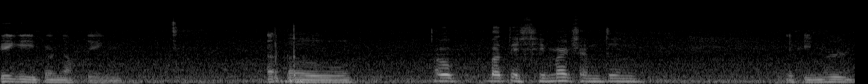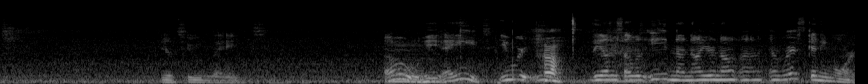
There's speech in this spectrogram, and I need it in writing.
Biggie for nothing. Uh oh. Oh, but if he merge, I'm doing. If he merge, you're too late. Oh, he ate. You were eating. Huh. The other side was eating, and now you're not uh, at risk anymore.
